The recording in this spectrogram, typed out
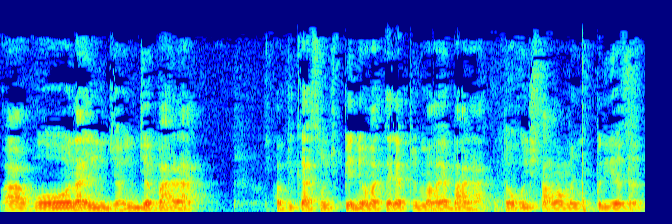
Ah, vou na Índia. A Índia é barato. Fabricação de pneu, matéria-prima lá é barata. Então vou instalar uma empresa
